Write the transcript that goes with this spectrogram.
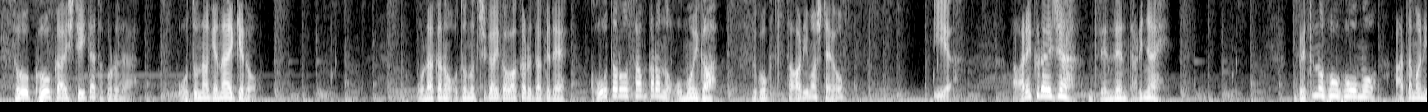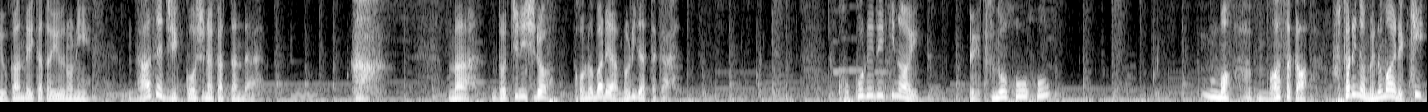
そう後悔していたところだ。大人げないけど。お腹の音の違いがわかるだけで、孝太郎さんからの思いがすごく伝わりましたよ。ういやあれくらいじゃ全然足りない。別の方法も頭に浮かんでいたというのになぜ実行しなかったんだ？まあどっちにしろこの場では無理だったかここでできない別の方法？ままさか2人の目の前でき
